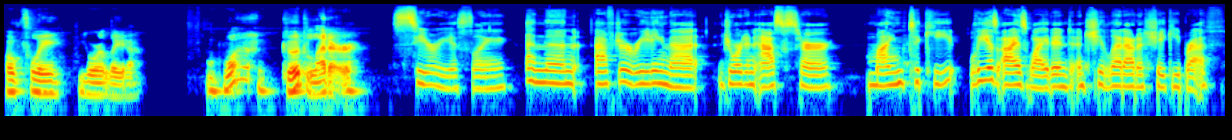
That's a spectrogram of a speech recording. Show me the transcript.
Hopefully, your Leah. What a good letter. Seriously. And then after reading that, Jordan asks her, Mine to keep? Leah's eyes widened and she let out a shaky breath.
